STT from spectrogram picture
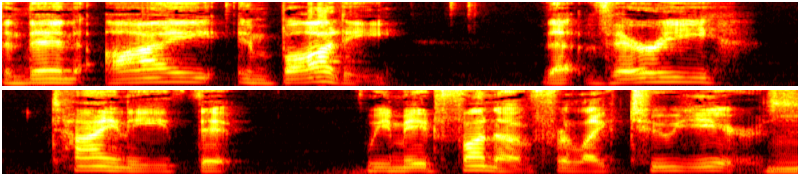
and then I embody that very Tiny that we made fun of for like two years.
